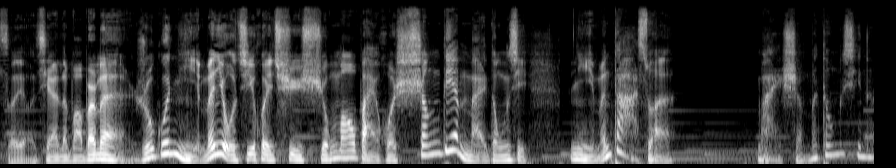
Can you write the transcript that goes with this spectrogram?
所有亲爱的宝贝们，如果你们有机会去熊猫百货商店买东西，你们打算买什么东西呢？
